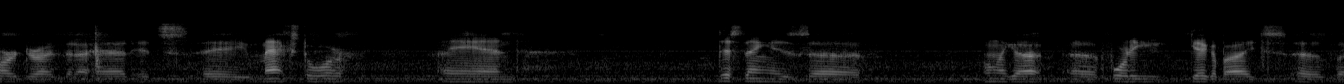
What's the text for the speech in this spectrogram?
hard drive that I had. It's a Maxtor and this thing is uh, only got uh, 40 gigabytes of uh,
